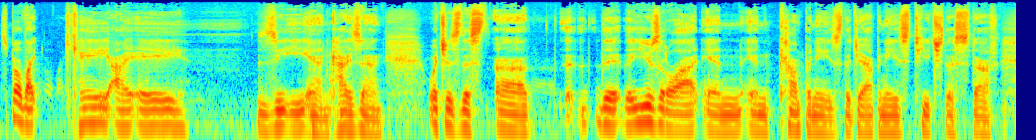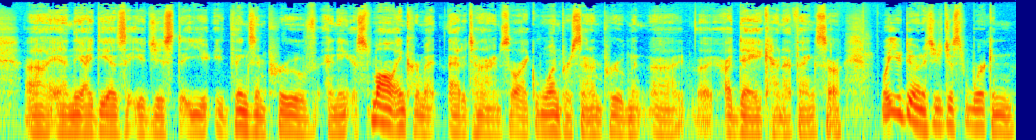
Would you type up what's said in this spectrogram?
Spelled like K I A Z E N, kaizen, which is this. Uh, they, they use it a lot in, in companies. The Japanese teach this stuff, uh, and the idea is that you just you, things improve in a small increment at a time. So like one percent improvement uh, a, a day, kind of thing. So what you're doing is you're just working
